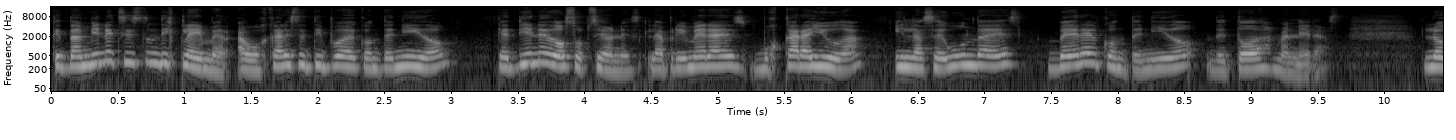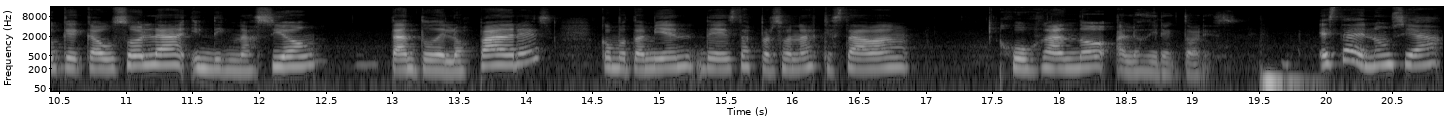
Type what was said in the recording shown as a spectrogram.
Que también existe un disclaimer a buscar ese tipo de contenido que tiene dos opciones. La primera es buscar ayuda y la segunda es ver el contenido de todas maneras lo que causó la indignación tanto de los padres como también de estas personas que estaban juzgando a los directores. Esta denuncia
